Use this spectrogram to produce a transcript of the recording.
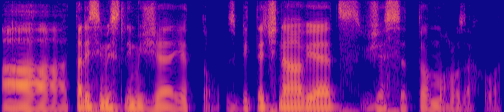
A tady si myslím, že je to zbytečná věc, že se to mohlo zachovat.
